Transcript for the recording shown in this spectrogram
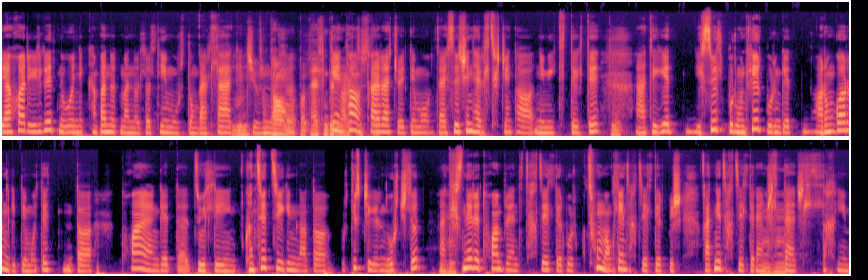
явхаар эргээд нөгөө нэг компаниуд маань бол тийм үр дүн гарлаа гэж ер нь бол одоо тайлан дээр. Тийм утгаараач байд юм уу. За эсвэл шинэ харилцагчийн тоо нэмэгддэг те. Аа тэгээд эсвэл бүр үнэхээр бүр ингээд оронгоор нь гэдэг юм уу те. Одоо тухайн ингээд зүйлийн концепцийг нь одоо бүр тэр чигээр нь өөрчлөөд А тэгснээрээ тухайн брэнд зах зээл дээр бүр зөвхөн Монголын зах зээл дээр биш гадны зах зээл дээр амжилттай ажиллах юм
